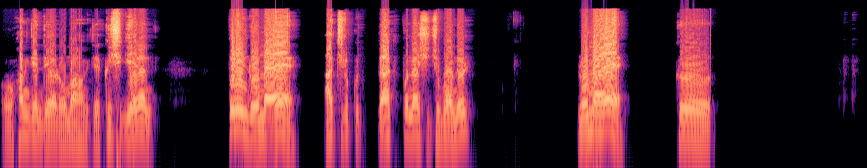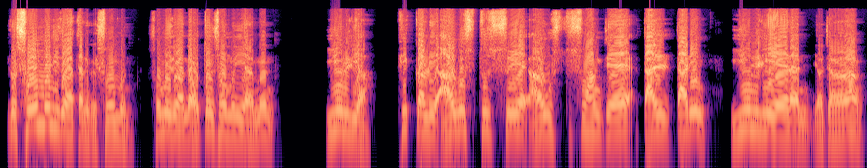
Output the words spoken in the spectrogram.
어, 황제인데요. 로마 황제. 그 시기에는 뿌린 로마의 아치르쿠라 뿌너시 주번을 로마의 그 이거 소문이 들어왔다는 거예요. 소문. 소문이 들어왔는데 어떤 소문이냐면 이율리아 피칼리 아우구스투스의 아우구스투스 황제의 딸 딸인 이율리에란 여자랑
